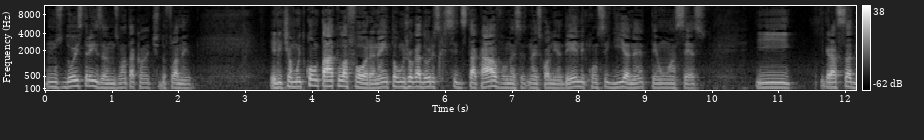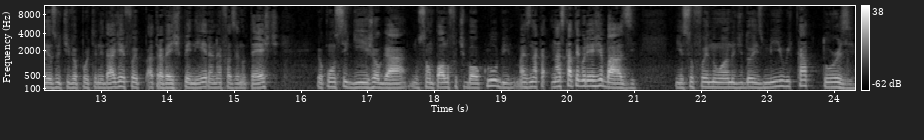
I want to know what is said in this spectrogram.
uns dois, três anos, um atacante do Flamengo. Ele tinha muito contato lá fora, né? Então, os jogadores que se destacavam nessa, na escolinha dele conseguia, né, ter um acesso. E graças a Deus eu tive a oportunidade, aí foi através de peneira, né, fazendo teste eu consegui jogar no São Paulo Futebol Clube, mas na, nas categorias de base. Isso foi no ano de 2014.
